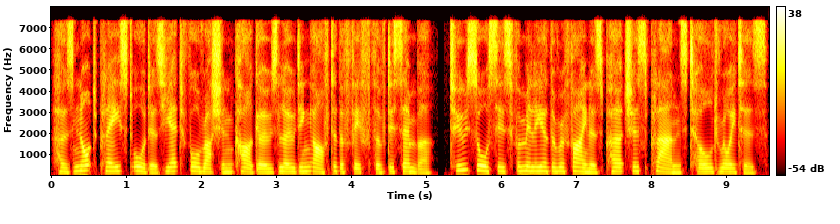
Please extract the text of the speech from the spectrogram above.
has not placed orders yet for Russian cargoes loading after the 5th of December, two sources familiar the refiner's purchase plans told Reuters.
